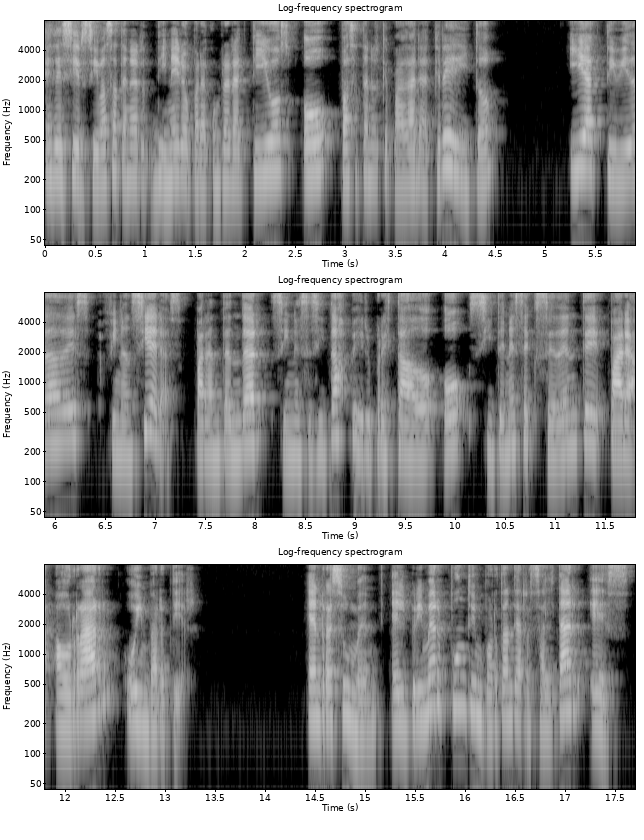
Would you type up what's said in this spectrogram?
Es decir, si vas a tener dinero para comprar activos o vas a tener que pagar a crédito. Y actividades financieras para entender si necesitas pedir prestado o si tenés excedente para ahorrar o invertir. En resumen, el primer punto importante a resaltar es,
